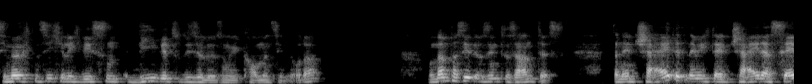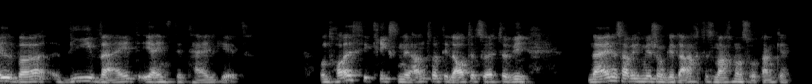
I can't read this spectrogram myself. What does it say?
Sie möchten sicherlich wissen, wie wir zu dieser Lösung gekommen sind, oder? Und dann passiert etwas Interessantes. Dann entscheidet nämlich der Entscheider selber, wie weit er ins Detail geht. Und häufig kriegst du eine Antwort, die lautet so etwa wie, nein, das habe ich mir schon gedacht, das machen wir so, danke.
